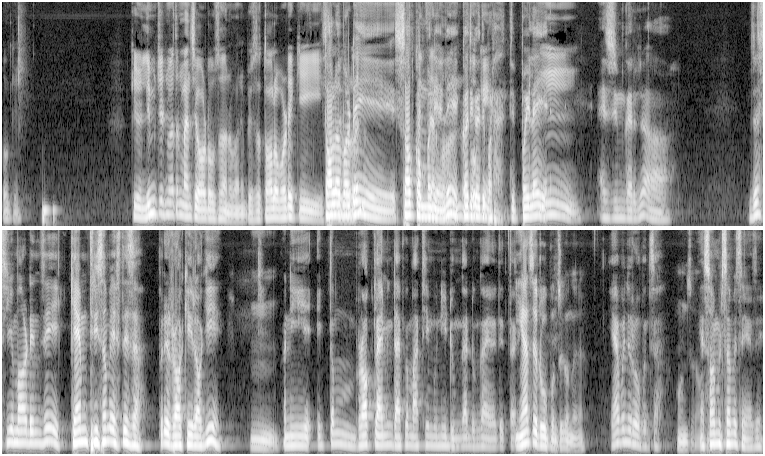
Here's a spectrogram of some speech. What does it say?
ओके किन लिमिटेड मात्र मान्छे अटाउँछ भनेपछि तलबाटै केही तलबाटै सब कम्पनीहरूले कति कति त्यो पहिल्यै एज्युम गरेर जस्ट यो माउन्टेन चाहिँ क्याम्प थ्रीसम्म यस्तै छ। पुरै रकी रकी। अनि एकदम रक क्लाइम्बिङ टाइपको माथि मुनि ढुङ्गा ढुङ्गा हेरेर त्यो त यहाँ चाहिँ रोप हुन्छ कि हुँदैन? यहाँ पनि रोप हुन्छ। हुन्छ। यहाँ समिटसम्मै छ यहाँ चाहिँ।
